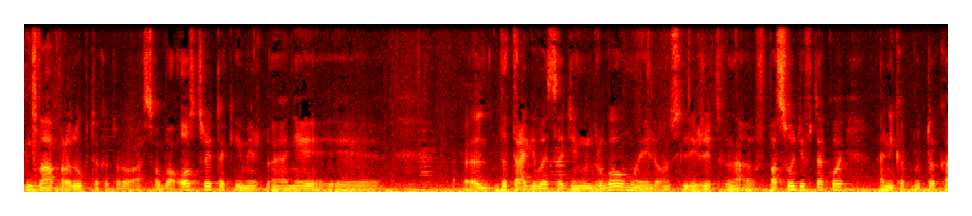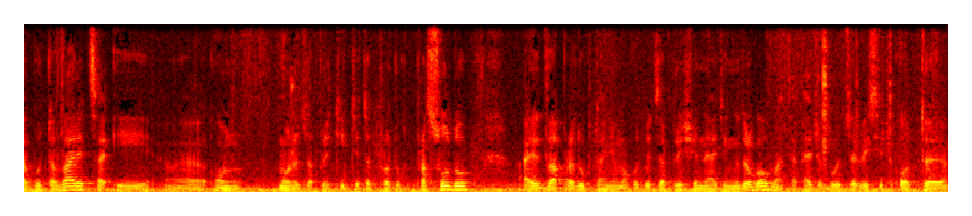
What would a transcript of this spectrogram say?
два продукта, которые особо острые, такие, между, они э, дотрагивается один к другому, или он лежит в, в посуде в такой, они как будто, как будто варятся, и э, он может запретить этот продукт посуду, а эти два продукта, они могут быть запрещены один к другому, это опять же будет зависеть от, э,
